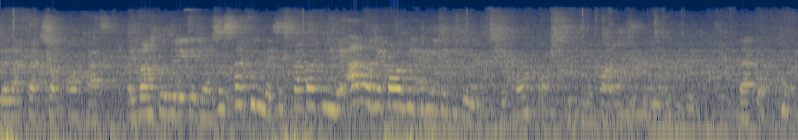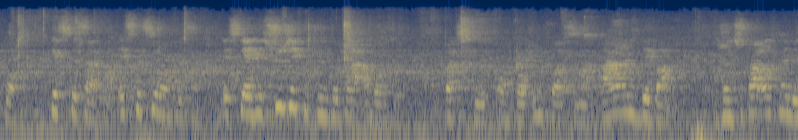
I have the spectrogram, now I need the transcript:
de la personne en face. Elle va me poser des questions. Ce sera filmé, ce sera pas filmé. Ah non, j'ai pas envie de filmer cette vidéo. Je comprends si tu n'as pas envie de filmer cette vidéo. D'accord. Pourquoi? Qu'est-ce que ça fait Est-ce que si on fait ça Est-ce qu'il y a des sujets que tu ne veux pas aborder? Parce que, encore une fois, ce n'est pas un débat. Je ne suis pas en train de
